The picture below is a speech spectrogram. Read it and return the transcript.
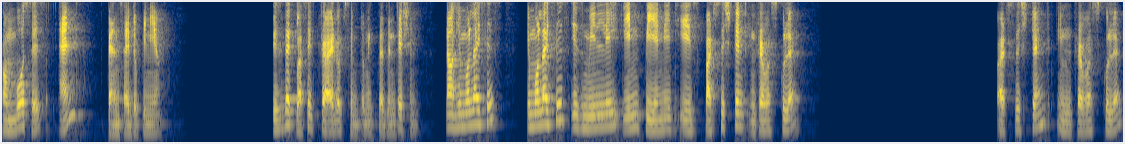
thrombosis and pancytopenia. This is the classic triad of symptomic presentation. Now hemolysis, hemolysis is mainly in PNH is persistent intravascular, persistent intravascular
